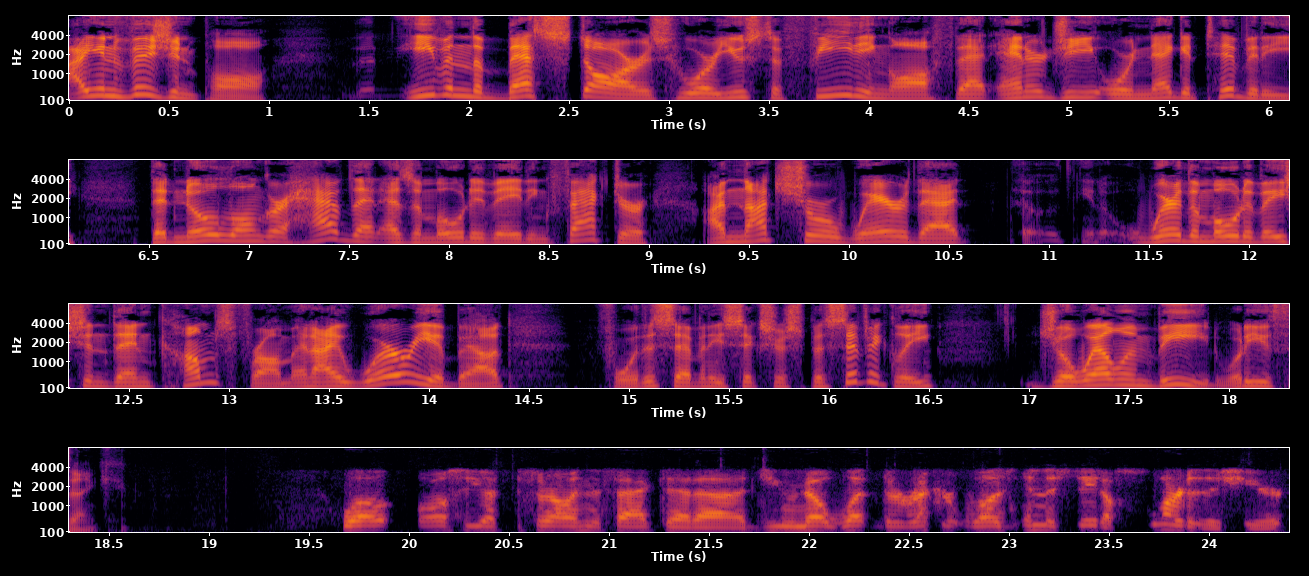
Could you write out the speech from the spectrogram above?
I envision Paul, even the best stars who are used to feeding off that energy or negativity that no longer have that as a motivating factor. I'm not sure where that you know, where the motivation then comes from, and I worry about for the 76ers specifically, Joel Embiid. What do you think? Well, also you have to throw in the fact that uh, do you know what the record was in the state of Florida this year?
